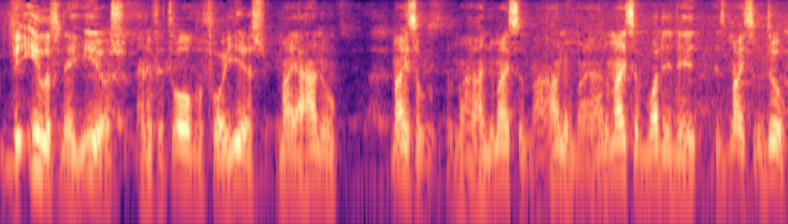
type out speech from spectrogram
The ilif ne years, and if it's all before years, ma'ahanu ma'asav, ma'ahanu ma'asav, ma'ahanu ma'ahanu ma'asav. What did it, his ma'asim do?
